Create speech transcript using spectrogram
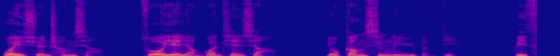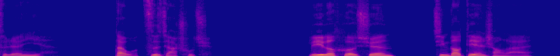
魏玄成想，昨夜仰观天象。有刚星临于本地，必此人也。待我自家出去。离了贺轩，进到殿上来，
